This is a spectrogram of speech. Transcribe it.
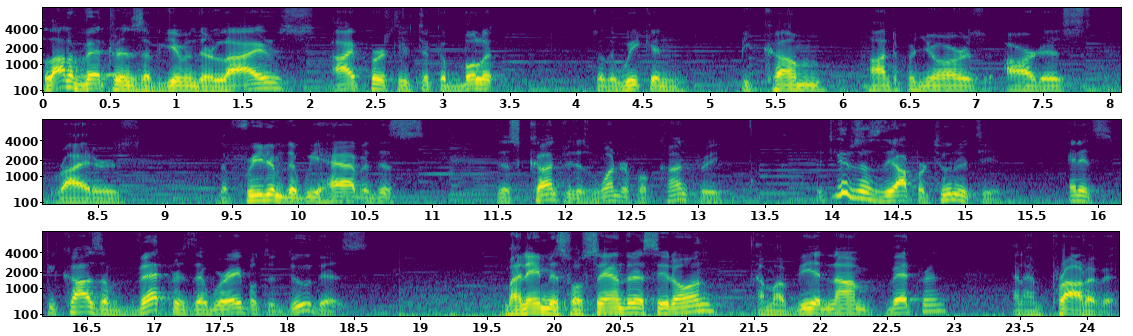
A lot of veterans have given their lives. I personally took a bullet so that we can become entrepreneurs, artists, writers. The freedom that we have in this, this country, this wonderful country, it gives us the opportunity. And it's because of veterans that we're able to do this. My name is Jose Andres Giron. I'm a Vietnam veteran, and I'm proud of it.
